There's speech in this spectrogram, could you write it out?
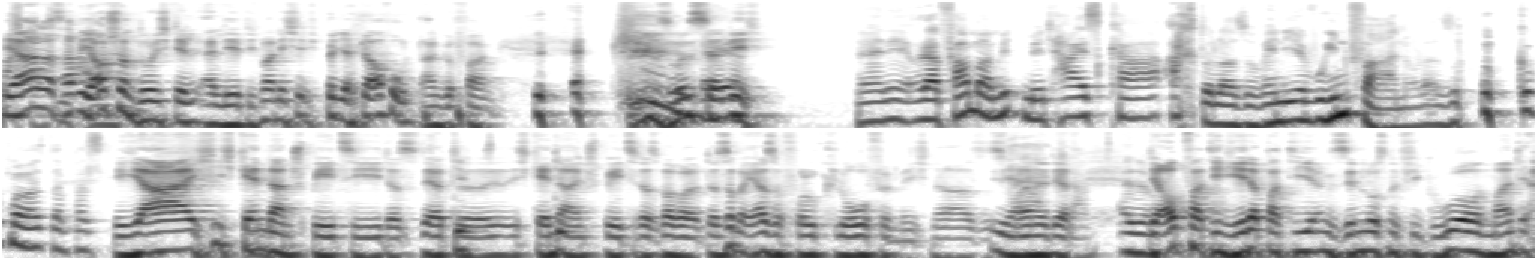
Mach ja, das, habe ich auch schon durcherlebt. Ich meine, ich, ich bin ja auch unten angefangen. so ist es ja, ja, nicht. Ja, nee. Oder fahr mal mit mit HSK 8 oder so, wenn die irgendwo hinfahren oder so. Guck mal, was da passiert. Ja, ich, ich kenne da einen Spezi. Das, der, gibt, ich kenne da einen Spezi. Das, war aber, das ist aber eher so Folklore für mich. Ne? Also, ja, meine, der, also, der opfert in jeder Partie irgendwie sinnlos eine Figur und meinte, ja,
